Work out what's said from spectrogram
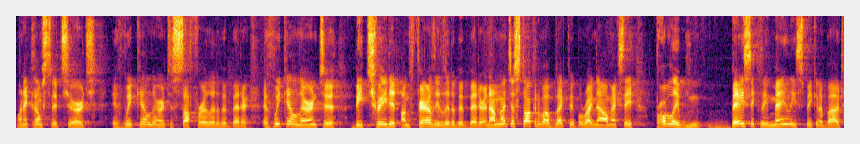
when it comes to the church, if we can learn to suffer a little bit better, if we can learn to be treated unfairly a little bit better, and I'm not just talking about black people right now, I'm actually probably basically mainly speaking about,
